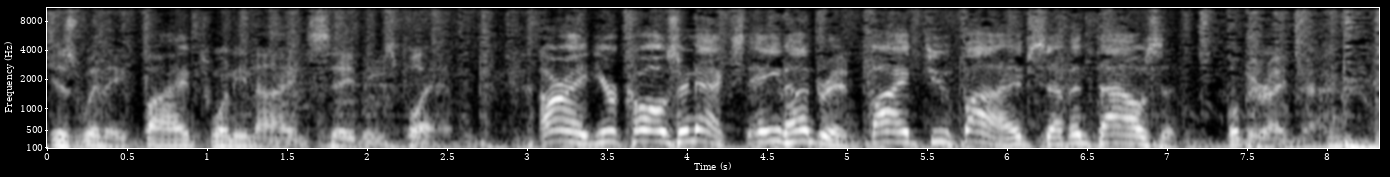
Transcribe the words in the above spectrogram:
is with a 529 savings plan. All right, your calls are next. 800 525 7000. We'll be right back.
